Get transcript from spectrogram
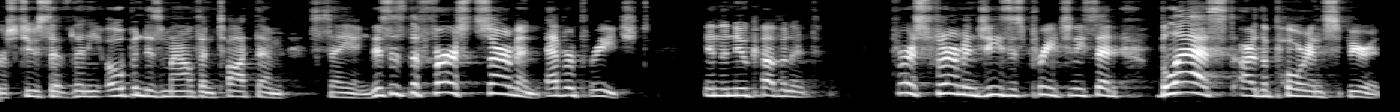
Verse 2 says, Then he opened his mouth and taught them, saying, This is the first sermon ever preached in the new covenant. First sermon Jesus preached, and he said, Blessed are the poor in spirit,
